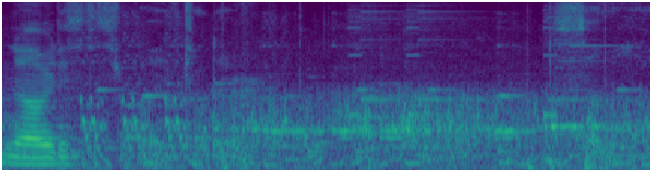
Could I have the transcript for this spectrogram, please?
No, we just survived till there. Somehow.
